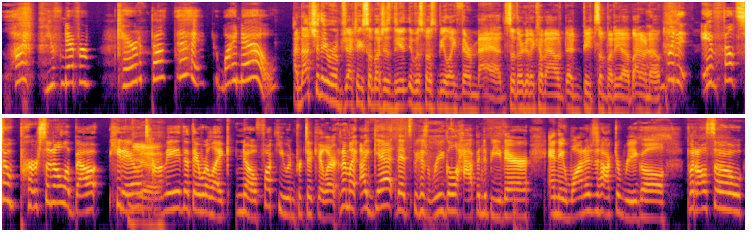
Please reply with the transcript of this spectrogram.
what? You've never cared about that? Why now? I'm not sure they were objecting so much as the, it was supposed to be like they're mad, so they're going to come out and beat somebody up. I don't know. But it, it felt so personal about Hideo Yeah. Itami that they were like, no, fuck you in particular. And I'm like, I get that's because Regal happened to be there and they wanted to talk to Regal, but also,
